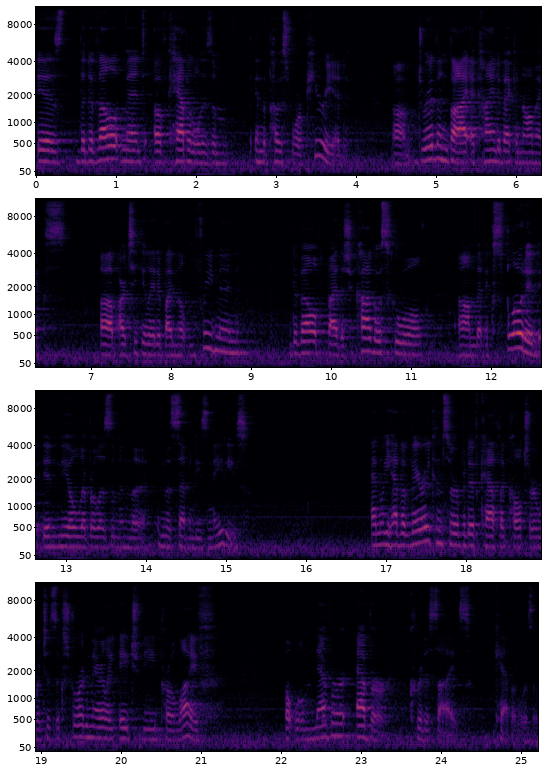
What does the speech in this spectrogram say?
is the development of capitalism in the post-war period, um, driven by a kind of economics uh, articulated by Milton Friedman, developed by the Chicago School, um, that exploded in neoliberalism in the, in the 70s and 80s. And we have a very conservative Catholic culture, which is extraordinarily HV pro life, but will never, ever criticize capitalism.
